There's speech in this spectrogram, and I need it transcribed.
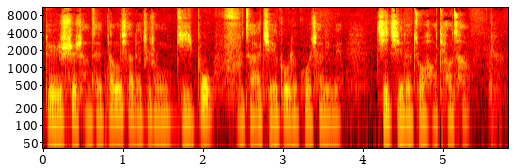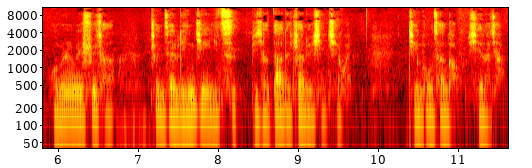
对于市场在当下的这种底部复杂结构的过程里面，积极的做好调仓。我们认为市场正在临近一次比较大的战略性机会，仅供参考。谢谢大家。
